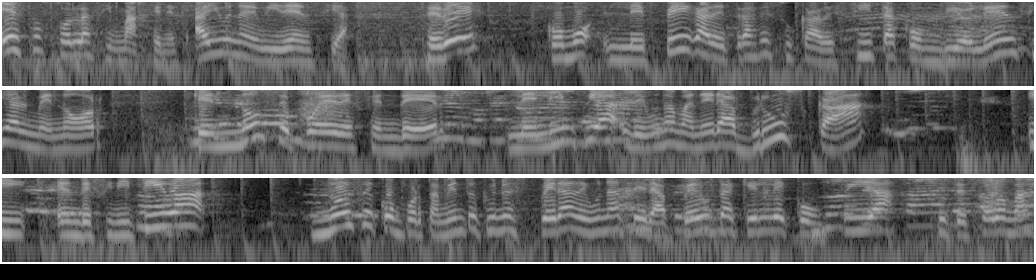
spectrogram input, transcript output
Esas son las imágenes, hay una evidencia. Se ve cómo le pega detrás de su cabecita con violencia al menor que no se puede defender, le limpia de una manera brusca y en definitiva no es el comportamiento que uno espera de una terapeuta que él le confía su tesoro más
